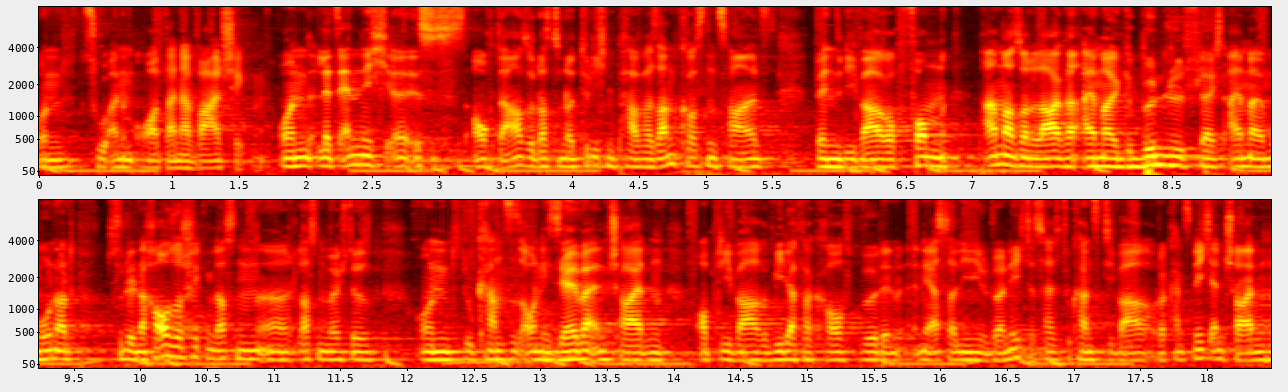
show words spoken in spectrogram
und zu einem Ort deiner Wahl schicken. Und letztendlich äh, ist es auch da so, dass du natürlich ein paar Versandkosten zahlst, wenn du die Ware vom Amazon-Lager einmal gebündelt, vielleicht einmal im Monat zu dir nach Hause schicken lassen, äh, lassen möchtest. Und du kannst es auch nicht selber entscheiden, ob die Ware wiederverkauft wird in, in erster Linie oder nicht. Das heißt, du kannst die Ware oder kannst nicht entscheiden,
